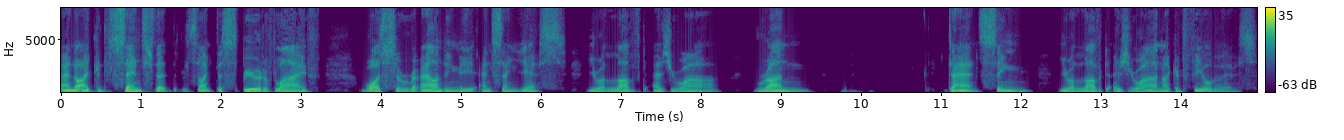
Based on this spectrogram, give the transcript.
And I could sense that it's like the spirit of life was surrounding me and saying, Yes, you are loved as you are. Run, dance, sing. You are loved as you are, and I could feel this,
